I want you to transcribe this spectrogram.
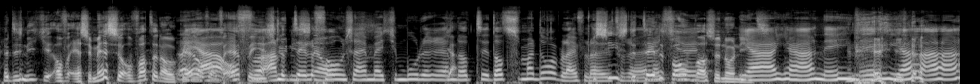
het is niet je, of sms'en of wat dan ook. Nou hè? Ja, of, of appen. Je aan de telefoon snel. zijn met je moeder en ja. dat, dat ze maar door blijft leuteren. Precies, de telefoon je, was er nog niet. Ja, ja, nee, nee, ja.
